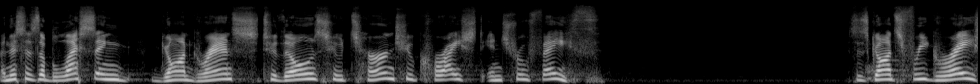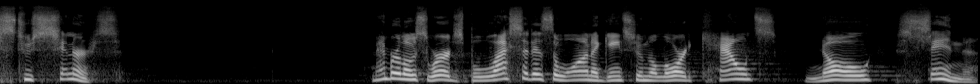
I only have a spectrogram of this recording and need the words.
And this is a blessing God grants to those who turn to Christ in true faith. This is God's free grace to sinners. Remember those words Blessed is the one against whom the Lord counts no sin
